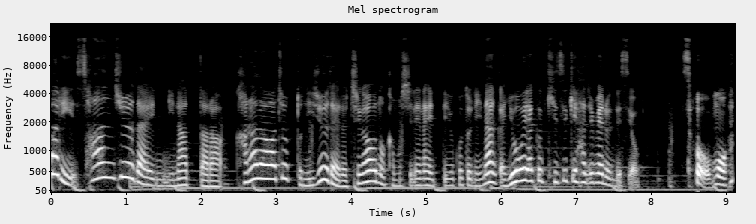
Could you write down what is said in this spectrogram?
ぱり30代になったら体はちょっと20代と違うのかもしれないっていうことになんかようやく気づき始めるんですよ。そう、もう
